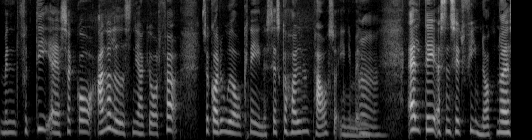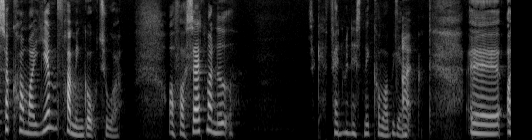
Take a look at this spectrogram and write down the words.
Men fordi at jeg så går anderledes, end jeg har gjort før, så går det ud over knæene, så jeg skal holde en pause indimellem. Mm. Alt det er sådan set fint nok. Når jeg så kommer hjem fra min gåtur, og får sat mig ned, så kan jeg fandme næsten ikke komme op igen. Nej. Øh, og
